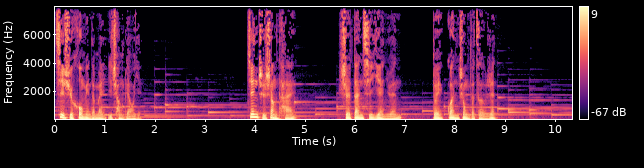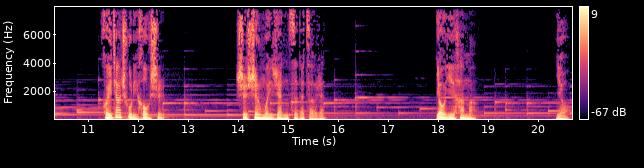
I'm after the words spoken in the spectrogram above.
继续后面的每一场表演。坚持上台，是担起演员对观众的责任；回家处理后事，是身为人子的责任。有遗憾吗？有。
